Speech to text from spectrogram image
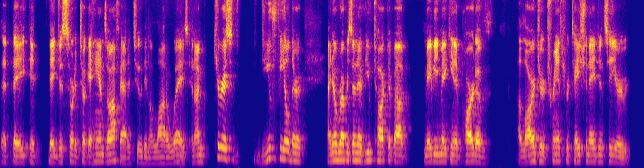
that they it they just sort of took a hands-off attitude in a lot of ways. And I'm curious, do you feel there? I know, Representative, you've talked about maybe making it part of a larger transportation agency or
